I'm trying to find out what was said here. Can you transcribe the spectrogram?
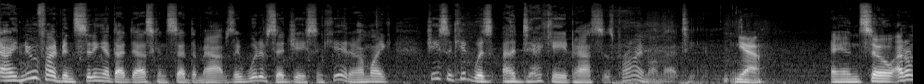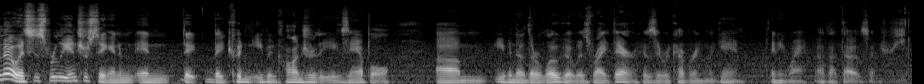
I knew if I'd been sitting at that desk and said the Mavs, they would have said Jason Kidd. And I'm like, Jason Kidd was a decade past his prime on that team. yeah. And so I don't know. It's just really interesting, and and they they couldn't even conjure the example, um, even though their logo was right there because they were covering the game. Anyway, I thought that was interesting.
